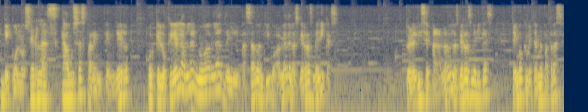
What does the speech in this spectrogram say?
de conocer las causas para entender porque lo que él habla no habla del pasado antiguo, habla de las guerras médicas. Pero él dice, para hablar de las guerras médicas, tengo que meterme para atrás.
